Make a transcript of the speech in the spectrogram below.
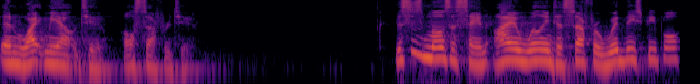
then wipe me out too. I'll suffer too. This is Moses saying, I am willing to suffer with these people.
